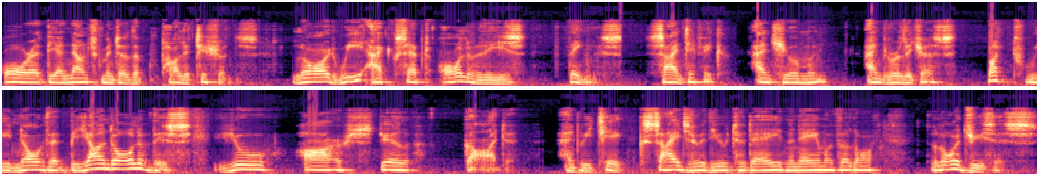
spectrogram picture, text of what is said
or at the announcement of the politicians. Lord, we accept all of these things, scientific and human and religious, but we know that beyond all of this, you are still God. And we take sides with you today in the name of the Lord, the Lord Jesus.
